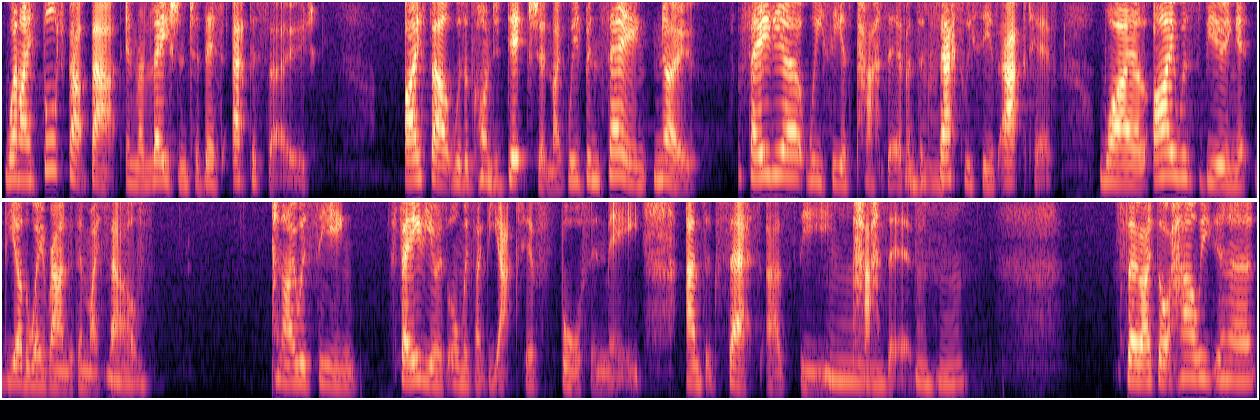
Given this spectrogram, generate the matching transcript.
when I thought about that in relation to this episode, I felt was a contradiction. Like we'd been saying, no, failure we see as passive and Mhm. success we see as active, while I was viewing it the other way around within myself. And I was seeing failure as almost like the active force in me and success as the Mm. passive. Mhm. So I thought, how are we gonna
